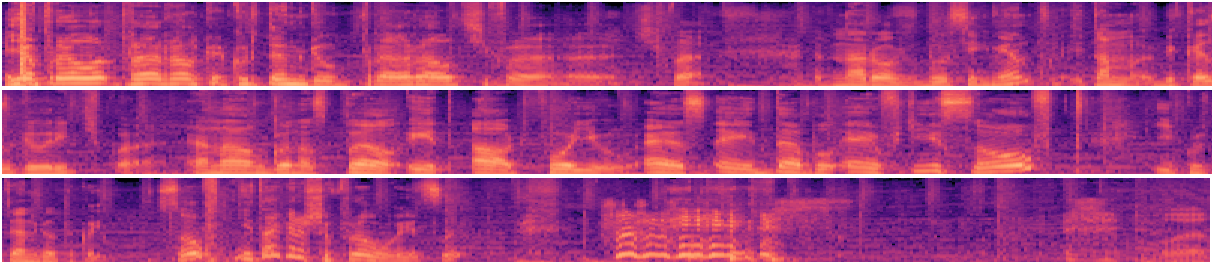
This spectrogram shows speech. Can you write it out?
Я проорал, как Курт Энгл проорал, типа, э, типа, на Ро был сегмент, и там BKS говорит, типа, and I'm gonna spell it out for you, S-A-F-F-T, soft. И Курт Энгл такой, soft не так расшифровывается. Класс.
